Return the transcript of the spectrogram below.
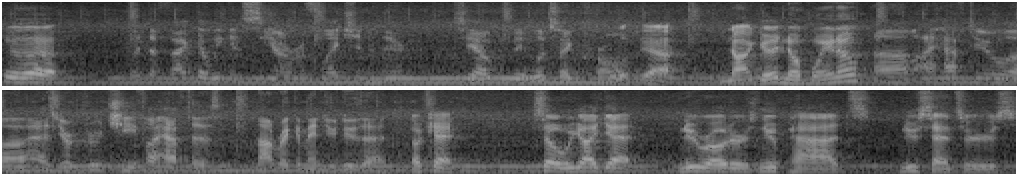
Look at that. But the fact that we can see our reflection in there, see how it looks like chrome. Yeah. Not good. No bueno. Um, I have to, uh, as your crew chief, I have to not recommend you do that. Okay, so we gotta get new rotors, new pads, new sensors,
